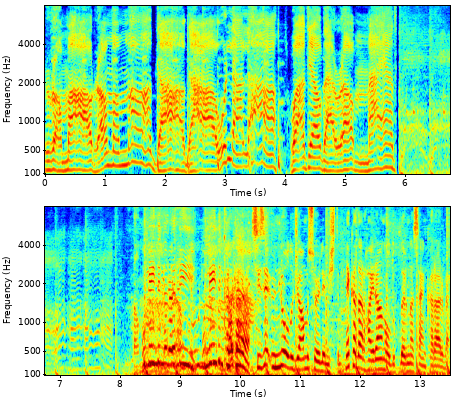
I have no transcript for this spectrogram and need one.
Rama rama ma ga ga ulala whatever romance. Bu Lady Gaga değil. Bu Lady. Kaka. Size ünlü olacağımı söylemiştim. Ne kadar hayran olduklarına sen karar ver.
